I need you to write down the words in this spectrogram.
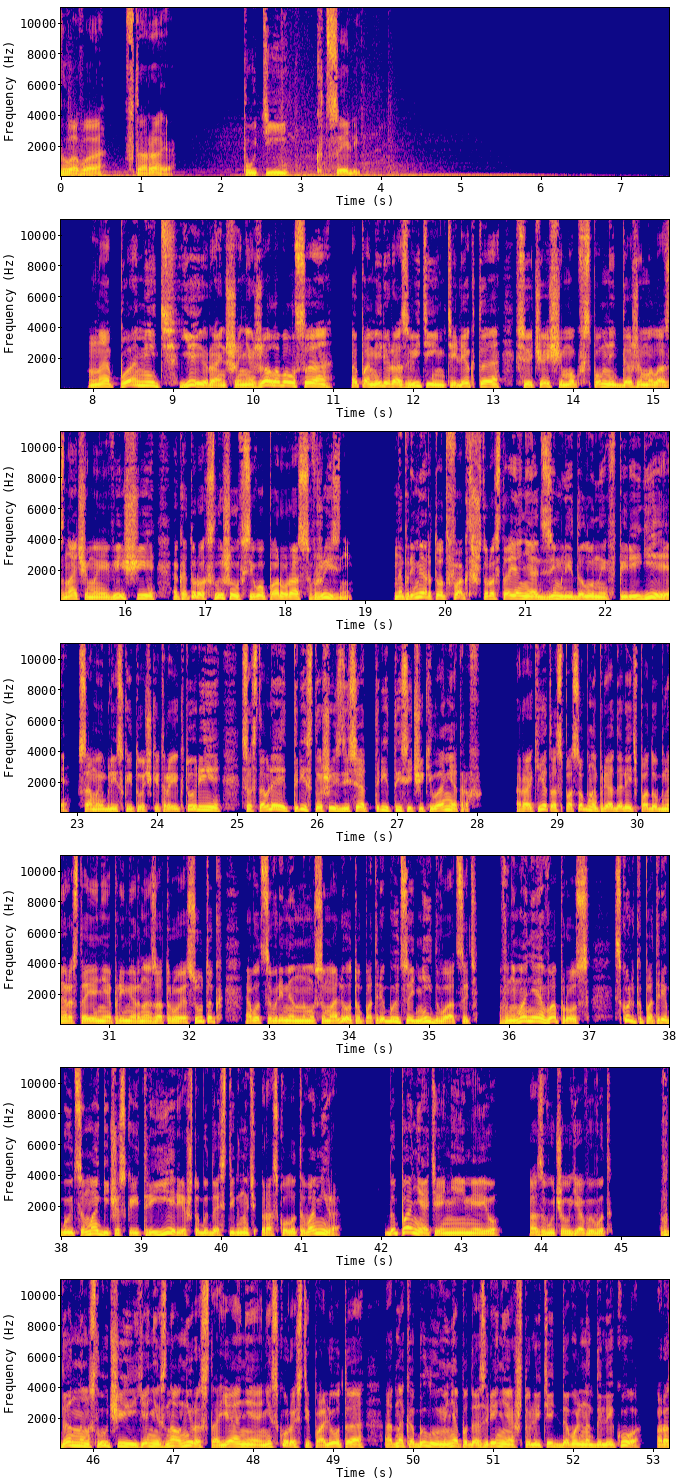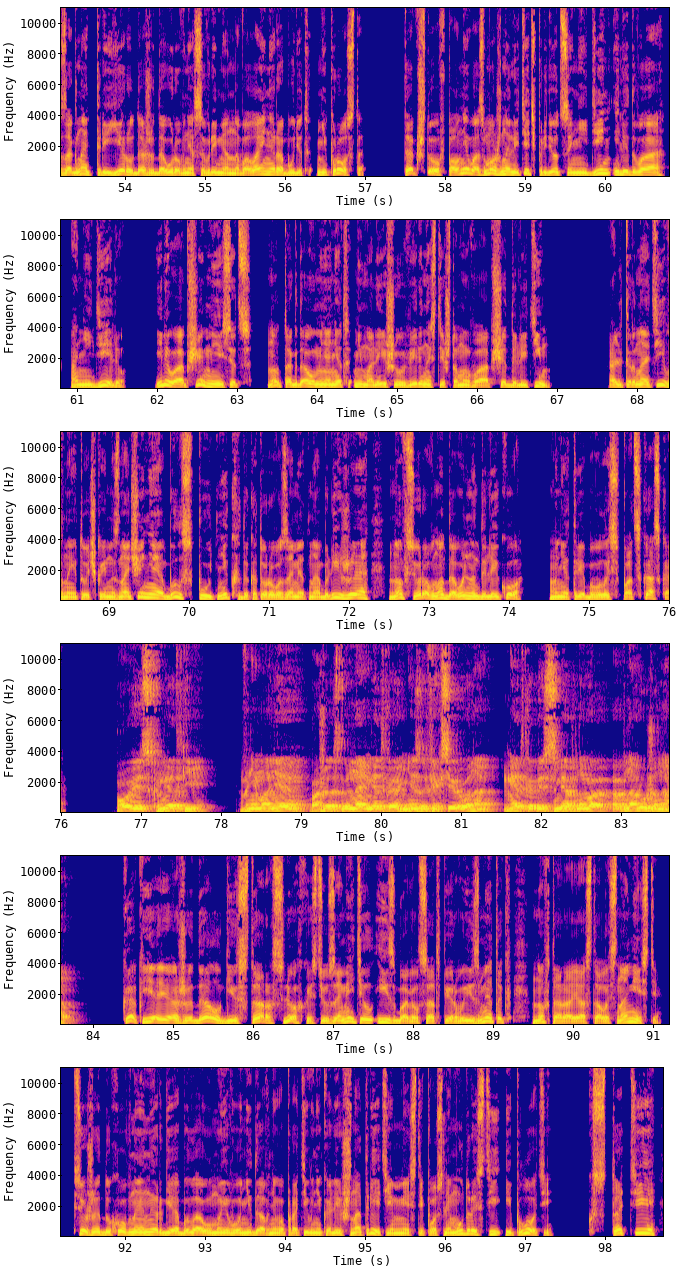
Глава вторая. Пути к цели. На память и раньше не жаловался, а по мере развития интеллекта все чаще мог вспомнить даже малозначимые вещи, о которых слышал всего пару раз в жизни. Например, тот факт, что расстояние от Земли до Луны в Перигее, самой близкой точке траектории, составляет 363 тысячи километров. Ракета способна преодолеть подобное расстояние примерно за трое суток, а вот современному самолету потребуется дней 20. Внимание, вопрос. Сколько потребуется магической триере, чтобы достигнуть расколотого мира? Да понятия не имею, озвучил я вывод. В данном случае я не знал ни расстояния, ни скорости полета, однако было у меня подозрение, что лететь довольно далеко, разогнать триеру даже до уровня современного лайнера будет непросто. Так что вполне возможно лететь придется не день или два, а неделю. Или вообще месяц, но тогда у меня нет ни малейшей уверенности, что мы вообще долетим. Альтернативной точкой назначения был спутник, до которого заметно ближе, но все равно довольно далеко. Мне требовалась подсказка. «Поиск метки. Внимание, божественная метка не зафиксирована. Метка бессмертного обнаружена. Как я и ожидал, Гистар с легкостью заметил и избавился от первой из меток, но вторая осталась на месте. Все же духовная энергия была у моего недавнего противника лишь на третьем месте после мудрости и плоти. Кстати...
